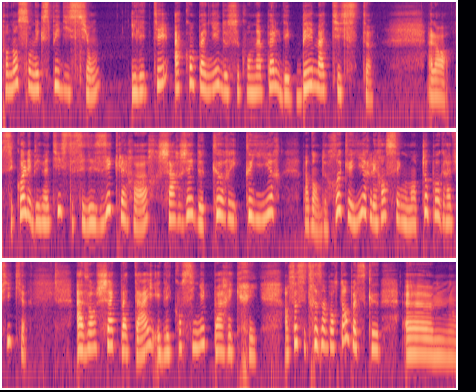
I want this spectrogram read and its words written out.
pendant son expédition, il était accompagné de ce qu'on appelle des bématistes. Alors, c'est quoi les bématistes C'est des éclaireurs chargés de cueillir, pardon, de recueillir les renseignements topographiques avant chaque bataille et de les consigner par écrit. Alors ça c'est très important parce que euh,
